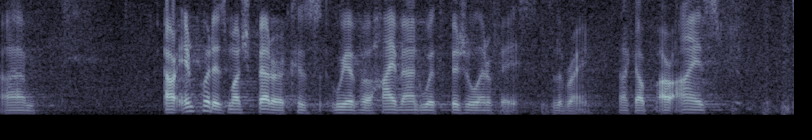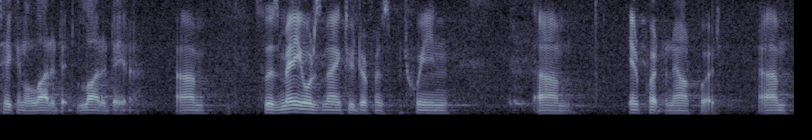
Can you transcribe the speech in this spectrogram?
Um, our input is much better because we have a high bandwidth visual interface to the brain. Like our, our eyes take in a lot of, lot of data. Um, So there's many orders of magnitude difference between um, input and output. Um,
